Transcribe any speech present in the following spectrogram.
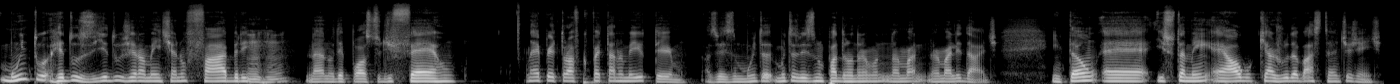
muito reduzido, geralmente é no Fabre, uhum. na, no depósito de ferro. Na hipertrófica vai estar no meio termo, às vezes, muita, muitas vezes no padrão da normalidade. Então, é, isso também é algo que ajuda bastante a gente.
